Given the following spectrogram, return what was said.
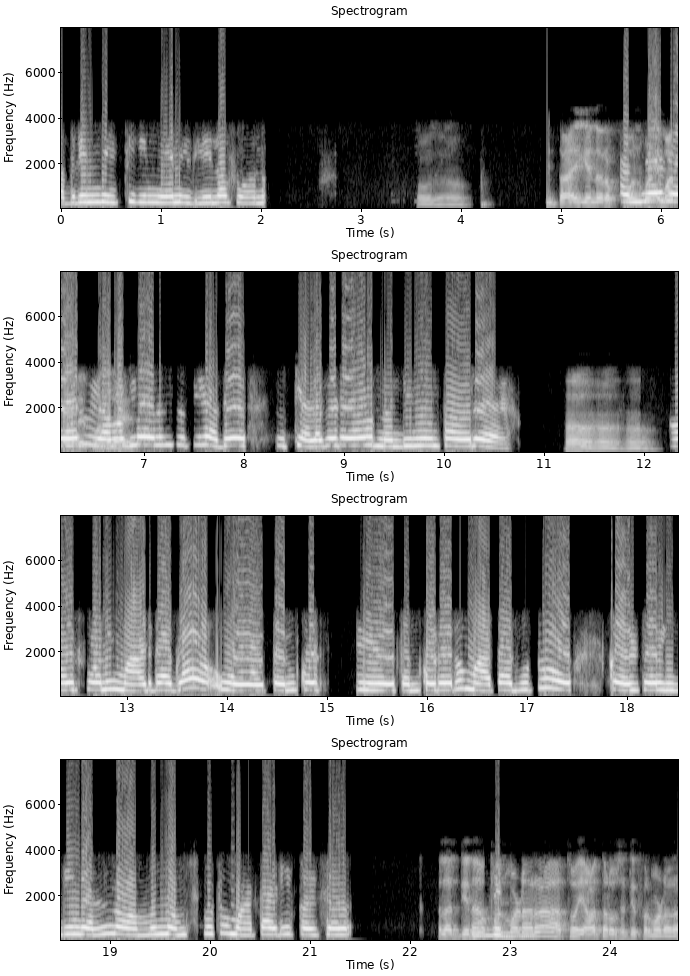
ಅದರಿಂದ ಈಚೆಗೆ ಇನ್ನೇನು ಇರ್ಲಿಲ್ಲ ಫೋನ್ ಹೌದಾ? ನಿಮ್ ತಾಯಿಗೆ ಏನಾರ ಫೋನ್ ಅಂದ್ರೆ ಯಾರು ಯಾವಾಗ್ಲೂ ಒಂದೊಂದ್ಸತಿ ಅದೇ ಕೆಳಗಡೆ ಅವ್ರು ನಂದಿನಿ ಅಂತ ಅವ್ರೆ. ಹಾ ಹಾ ಹಾ ಅವ್ರ ಫೋನಿಗೆ ಮಾಡಿದಾಗ ತಂದ್ಕೊಡ್ತಿ ತಂದ್ಕೊಡೋರು ಮಾತಾಡ್ಬಿಟ್ಟು ಕಳ್ಸೋ ಹಿಂಗ್ ಮುಂದೆ ನಮ್ಮ ನಂಬಿಸ್ಬಿಟ್ಟು ಮಾತಾಡಿ ಕಳ್ಸೋರು ಅಲ್ಲ ದಿನ ಫೋನ್ ಮಾಡಾರ ಅಥವಾ ಯಾವ ತರ ಸತಿ ಫೋನ್ ಮಾಡಾರ?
